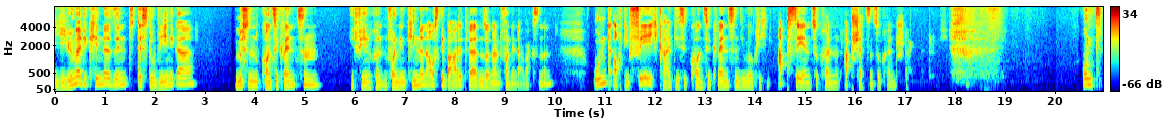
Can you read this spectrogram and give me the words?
je jünger die Kinder sind, desto weniger müssen Konsequenzen in vielen Gründen von den Kindern ausgebadet werden, sondern von den Erwachsenen. Und auch die Fähigkeit, diese Konsequenzen, die möglichen, absehen zu können und abschätzen zu können, steigt natürlich. Und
